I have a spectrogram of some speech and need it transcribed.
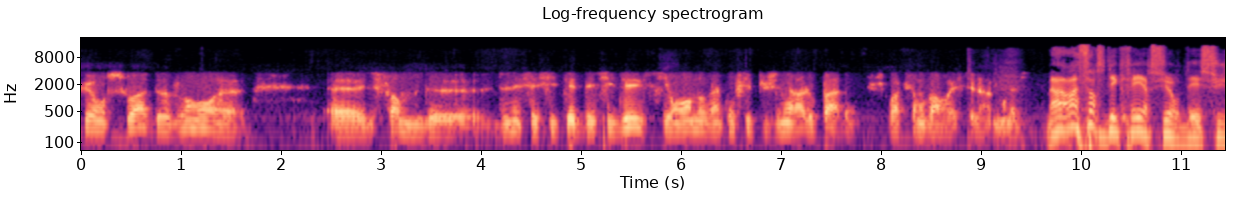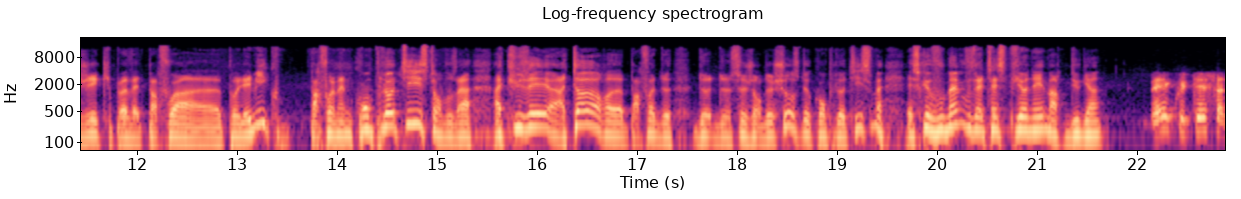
qu'on soit devant euh, une forme de, de nécessité de décider si on rentre dans un conflit plus général ou pas. Donc, je crois que ça, on va en rester là, à mon avis. Alors, à force d'écrire sur des sujets qui peuvent être parfois euh, polémiques, parfois même complotistes, on vous a accusé à tort euh, parfois de, de, de ce genre de choses, de complotisme. Est-ce que vous-même vous êtes espionné, Marc Duguin? Ben écoutez, ça,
